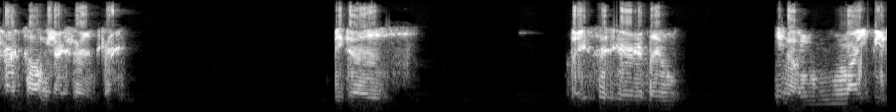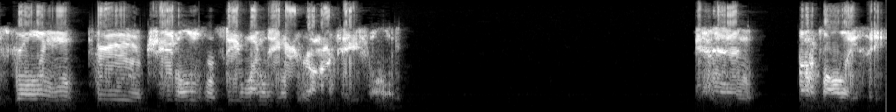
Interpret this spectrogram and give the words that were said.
Try to tell me I shouldn't train. Because they sit here, they, you know, might be scrolling through channels and see Monday Night Raw occasionally. And that's all they see.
